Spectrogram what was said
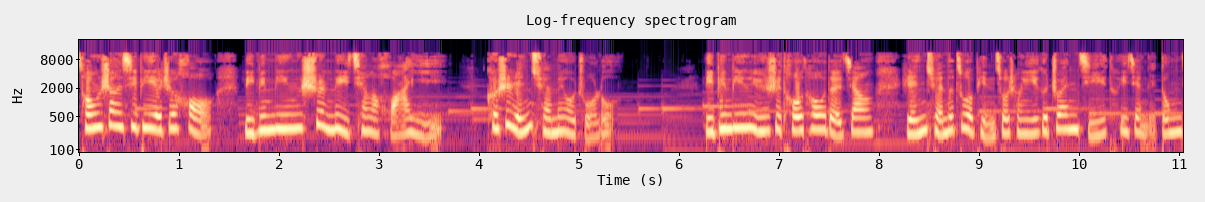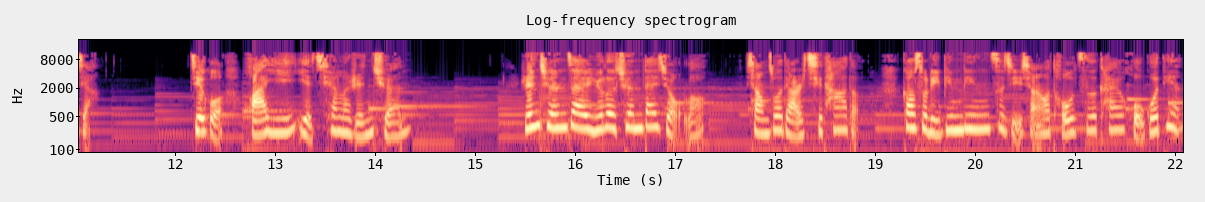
从上戏毕业之后，李冰冰顺利签了华谊，可是任泉没有着落。李冰冰于是偷偷的将任泉的作品做成一个专辑推荐给东家，结果华谊也签了任泉。任泉在娱乐圈待久了，想做点其他的，告诉李冰冰自己想要投资开火锅店，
